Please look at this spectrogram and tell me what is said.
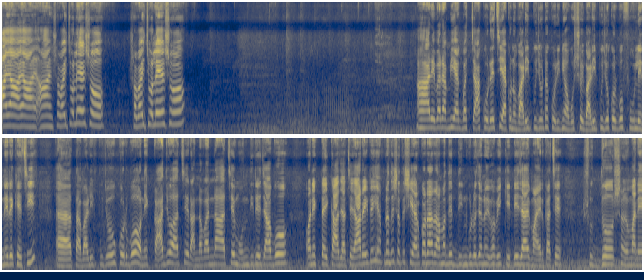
আয় আয় আয় আয়, সবাই চলে এসো, সবাই চলে এসো। আর এবার আমি একবার চা করেছি এখনও বাড়ির পুজোটা করিনি, অবশ্যই বাড়ির পুজো করব, ফুল এনে রেখেছি। তা বাড়ির পুজোও করব, অনেক কাজও আছে, রান্নাবান্না আছে, মন্দিরে যাব, অনেকটাই কাজ আছে। আর এটাই আপনাদের সাথে শেয়ার করার আমাদের দিনগুলো যেন এভাবেই কেটে যায়, মায়ের কাছে শুদ্ধ মানে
